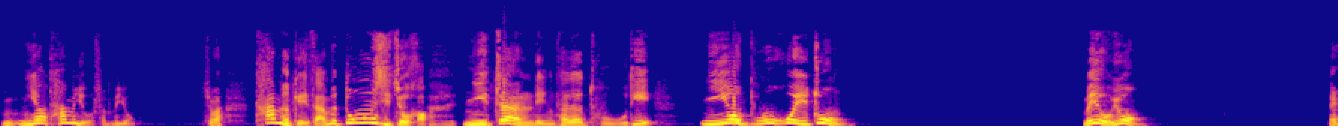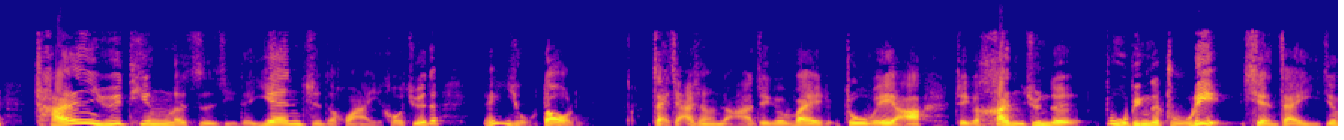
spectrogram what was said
你你要他们有什么用，是吧？他们给咱们东西就好，你占领他的土地，你又不会种，没有用。哎，单于听了自己的胭脂的话以后，觉得哎有道理，再加上啊这个外周围啊这个汉军的步兵的主力现在已经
